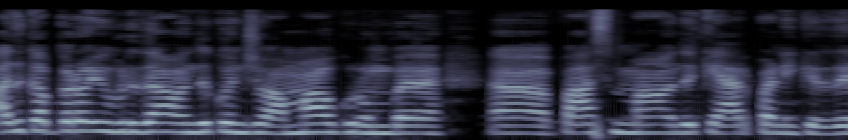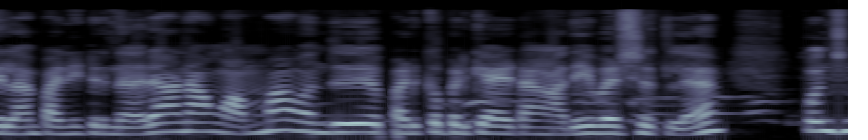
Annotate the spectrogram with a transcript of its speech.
அதுக்கப்புறம் இவர் தான் வந்து கொஞ்சம் அம்மாவுக்கு ரொம்ப பாசமாக வந்து கேர் பண்ணிக்கிறது எல்லாம் பண்ணிட்டு இருந்தாரு. ஆனால் அவங்க அம்மா வந்து படுக்க படுக்க ஆகிட்டாங்க அதே வருஷத்தில். கொஞ்ச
